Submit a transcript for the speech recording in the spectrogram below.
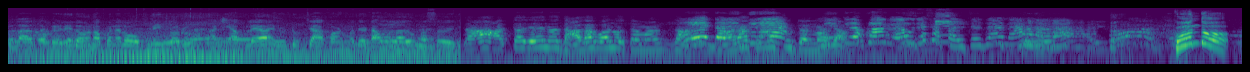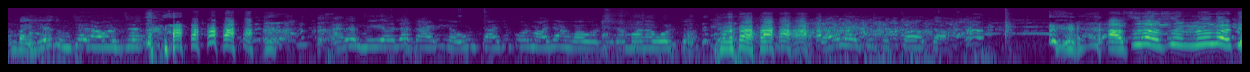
मला आता घरी जाऊन आपण याला ओपनिंग करू आणि आपल्या युट्यूबच्या अकाउंटमध्ये टाकून देऊ. मस्त. जा आता दे ना धागा बंद होता धागा क्लास सुटल माझा? जा कोण तो? भैया तुमच्या गावांचं. अरे मी याला गाडी घेऊन त्याची पोर माझ्या अंगावर मला बोलतो काय माहिती होता. असून असून होती.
